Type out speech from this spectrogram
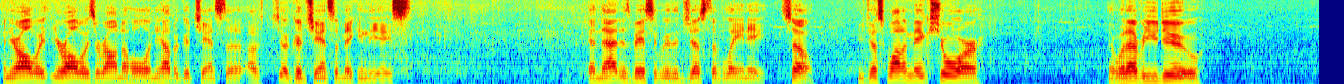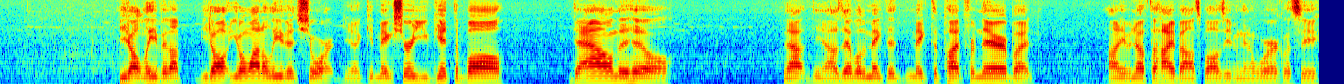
And you're always you're always around the hole and you have a good chance to a, a good chance of making the ace. And that is basically the gist of lane eight. So you just want to make sure that whatever you do, you don't leave it up. You don't, you don't want to leave it short. You know, make sure you get the ball down the hill. Now, you know, I was able to make the, make the putt from there, but I don't even know if the high bounce ball is even going to work. Let's see.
